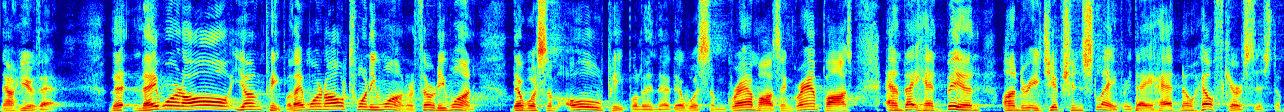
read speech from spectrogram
Now, hear that. They weren't all young people. They weren't all 21 or 31. There were some old people in there. There were some grandmas and grandpas, and they had been under Egyptian slavery. They had no health care system.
